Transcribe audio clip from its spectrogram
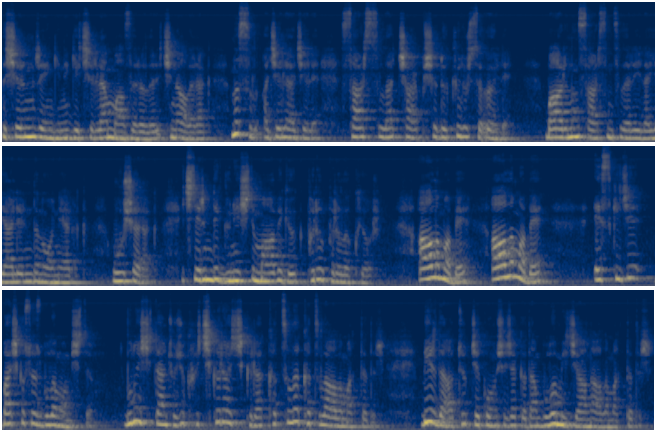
dışarının rengini geçirilen manzaraları içine alarak nasıl acele acele sarsıla çarpışa dökülürse öyle. Bağrının sarsıntılarıyla yerlerinden oynayarak, vuruşarak, içlerinde güneşli mavi gök pırıl pırıl akıyor. Ağlama be, ağlama be. Eskici başka söz bulamamıştı. Bunu işiten çocuk hıçkıra hıçkıra katıla katıla ağlamaktadır. Bir daha Türkçe konuşacak adam bulamayacağını ağlamaktadır.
